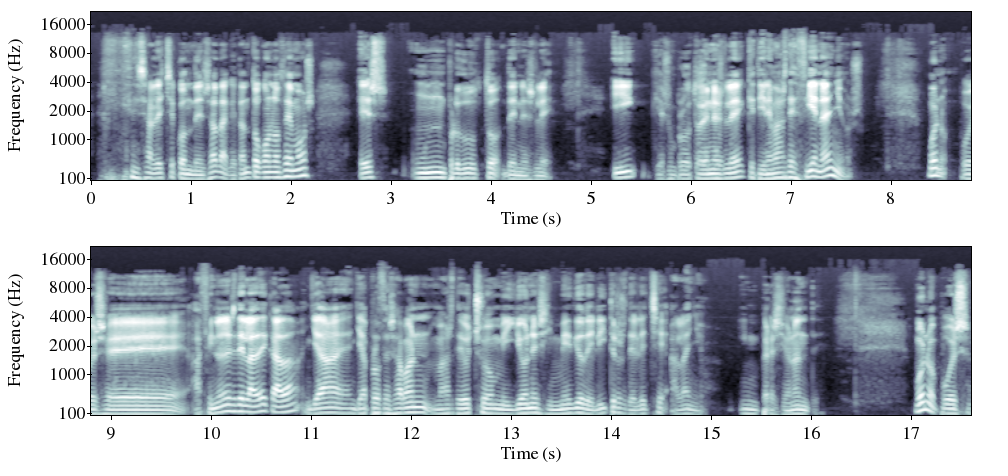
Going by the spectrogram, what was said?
esa leche condensada que tanto conocemos, es un producto de Nestlé. Y que es un producto de Nestlé que tiene más de 100 años. Bueno, pues eh, a finales de la década ya, ya procesaban más de 8 millones y medio de litros de leche al año impresionante. Bueno, pues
